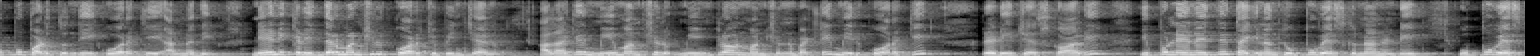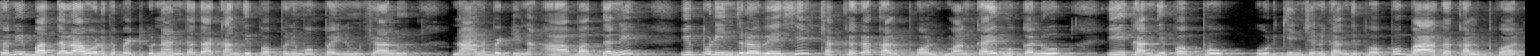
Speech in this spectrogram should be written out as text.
ఉప్పు పడుతుంది ఈ కూరకి అన్నది. నేను ఇక్కడ ఇద్దరు మనుషులకు కూర చూపించాను. అలాగే మీ మనుషులు మీ ఇంట్లో ఉన్న మనుషులను బట్టి మీరు కూరకి రెడీ చేసుకోవాలి. ఇప్పుడు నేనైతే తగినంత ఉప్పు వేసుకున్నానండి. ఉప్పు వేసుకొని బద్దలా ఉడకపెట్టుకున్నాను కదా కందిపప్పుని ముప్పై నిమిషాలు నానబెట్టిన ఆ బద్దని ఇప్పుడు ఇందులో వేసి చక్కగా కలుపుకోండి. వంకాయ ముక్కలు ఈ కందిపప్పు ఉడికించిన కందిపప్పు బాగా కలుపుకోవాలి.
